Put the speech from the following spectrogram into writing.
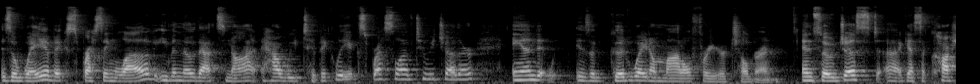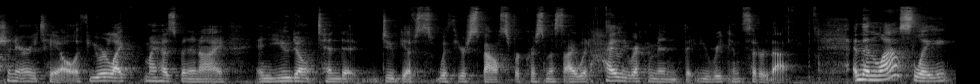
is a way of expressing love, even though that's not how we typically express love to each other. And it is a good way to model for your children. And so, just uh, I guess a cautionary tale if you're like my husband and I, and you don't tend to do gifts with your spouse for Christmas, I would highly recommend that you reconsider that. And then, lastly,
